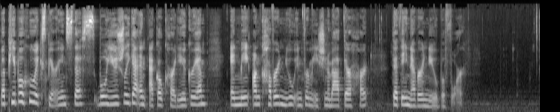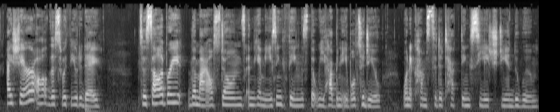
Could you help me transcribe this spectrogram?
but people who experience this will usually get an echocardiogram and may uncover new information about their heart that they never knew before. I share all of this with you today to celebrate the milestones and the amazing things that we have been able to do when it comes to detecting CHD in the womb,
